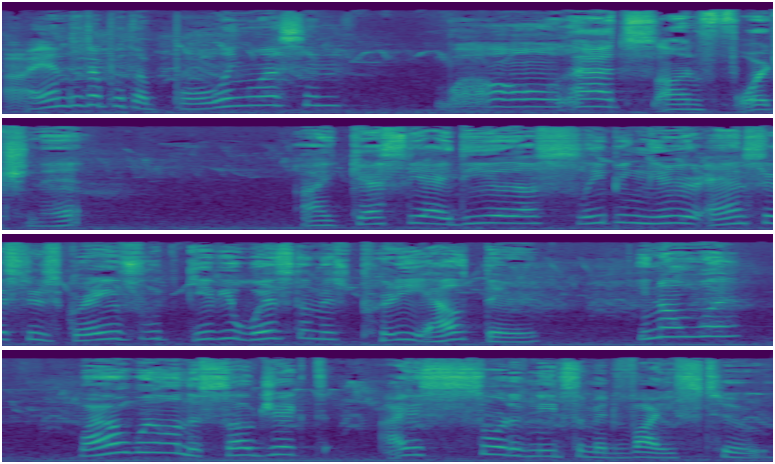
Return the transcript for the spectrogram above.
I ended up with a bowling lesson. Well, that's unfortunate. I guess the idea that sleeping near your ancestors' graves would give you wisdom is pretty out there. You know what? While we're on the subject, I sort of need some advice too.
